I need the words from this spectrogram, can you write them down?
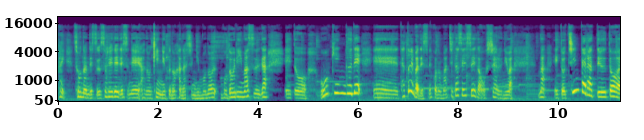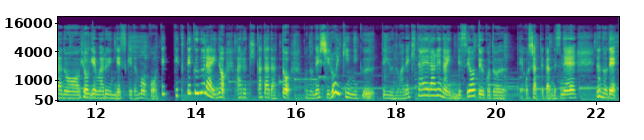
はい、そうなんです。それでですね、あの、筋肉の話に戻りますが、えっ、ー、と、ウォーキングで、えー、例えばですね、この町田先生がおっしゃるには、まあ、えっ、と、チンタラっていうと、あの、表現悪いんですけども、こう、テクテクぐらいの歩き方だと、このね、白い筋肉っていうのはね、鍛えられないんですよ、ということでおっしゃってたんですね。なので、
